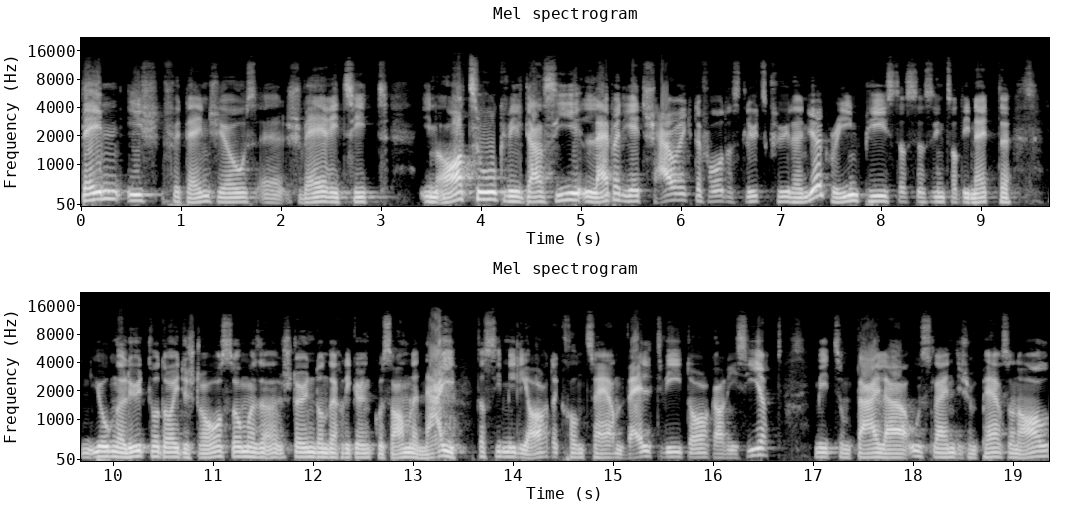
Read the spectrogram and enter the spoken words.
Dann ist für die NGOs eine schwere Zeit im Anzug, weil da sie leben jetzt schaurig davon, dass die Leute das Gefühl haben, ja, Greenpeace, das sind so die netten jungen Leute, die da in der Straße rumstehen und ein bisschen sammeln. Nein, das sind Milliardenkonzerne weltweit organisiert, mit zum Teil auch ausländischem Personal,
